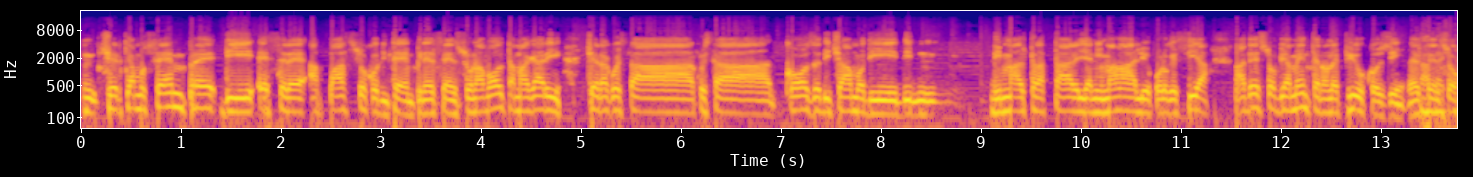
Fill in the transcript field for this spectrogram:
mh, cerchiamo sempre di essere a passo con i tempi, nel senso una volta magari c'era questa, questa cosa diciamo di, di- di maltrattare gli animali o quello che sia, adesso ovviamente non è più così, nel Vabbè, senso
